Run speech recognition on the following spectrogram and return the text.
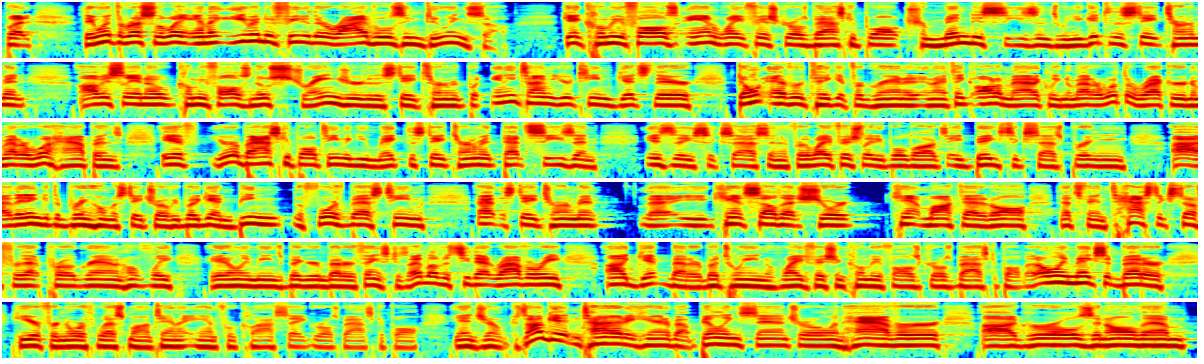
But they went the rest of the way, and they even defeated their rivals in doing so. Again, Columbia Falls and Whitefish girls basketball, tremendous seasons. When you get to the state tournament, obviously, I know Columbia Falls no stranger to the state tournament, but anytime your team gets there, don't ever take it for granted. And I think automatically, no matter what the record, no matter what happens, if you're a basketball team and you make the state tournament, that season is a success. And for the Whitefish Lady Bulldogs, a big success bringing, uh, they didn't get to bring home a state trophy, but again, being the fourth best team at the state tournament, that you can't sell that short can't mock that at all. That's fantastic stuff for that program, and hopefully it only means bigger and better things because I'd love to see that rivalry uh, get better between Whitefish and Columbia Falls girls basketball. That only makes it better here for Northwest Montana and for Class A girls basketball in general. Because I'm getting tired of hearing about Billings Central and Havre uh, girls and all them.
